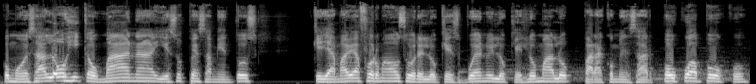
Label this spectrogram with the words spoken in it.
como esa lógica humana y esos pensamientos que ya me había formado sobre lo que es bueno y lo que es lo malo para comenzar poco a poco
